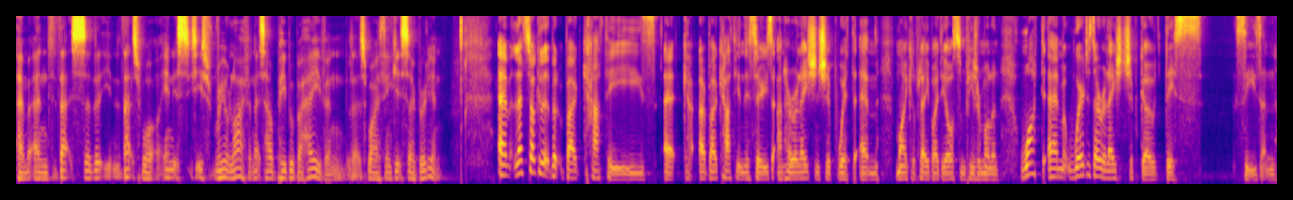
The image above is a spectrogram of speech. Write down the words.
um, and that's uh, the, that's what, and it's it's real life, and that's how people behave, and that's why I think it's so brilliant. Um, let's talk a little bit about Kathy's uh, about Kathy in this series and her relationship with um, Michael, played by the awesome Peter Mullan. What, um, where does their relationship go this season?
